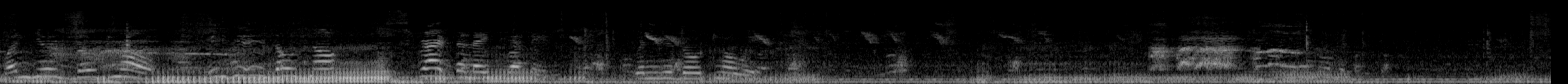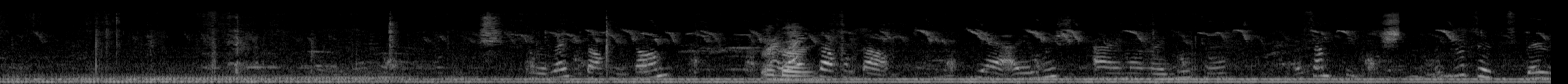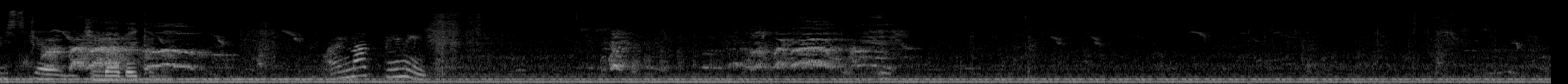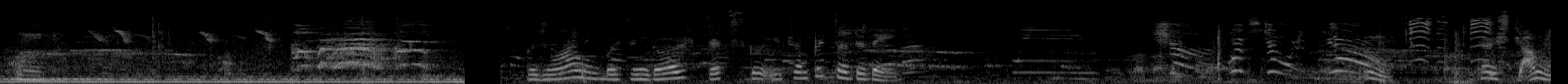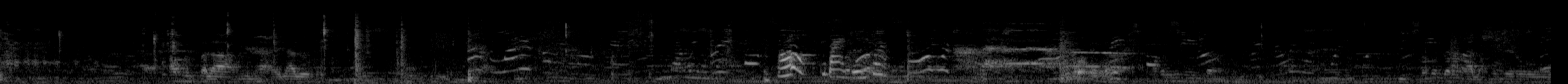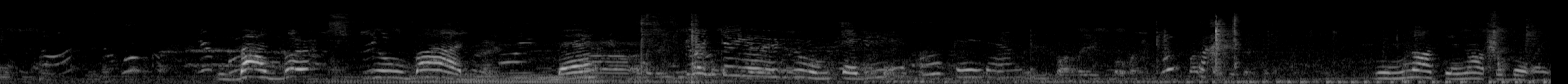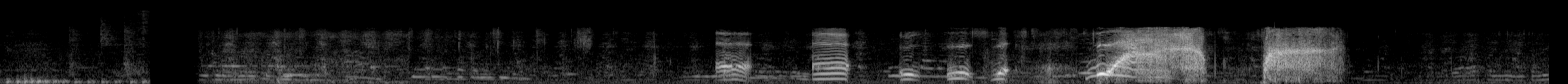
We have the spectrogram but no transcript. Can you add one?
When you don't know, if you don't know, subscribe the like button. When you don't know it. Like talking Tom? I like talking Tom. Yeah, I wish I'm on my YouTube or something. Is very scary. Bye-bye ka na. I'm not finished. Good morning, boys and girls. Let's go eat some pizza today. Tastes yummy. Oh, bagay Bad girls, you bad. Ben, go into your room, Teddy. naughty, naughty boy. Uh, uh, uh, uh,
